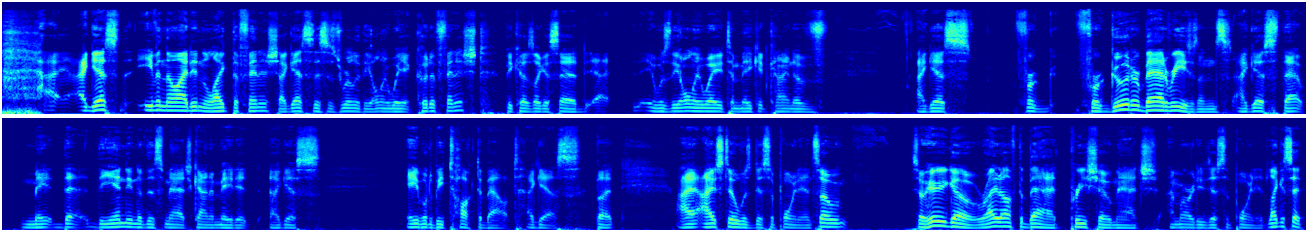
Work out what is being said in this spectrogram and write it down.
I, I guess even though I didn't like the finish, I guess this is really the only way it could have finished because, like I said, uh, it was the only way to make it kind of, I guess, for for good or bad reasons. I guess that made the the ending of this match kind of made it, I guess, able to be talked about. I guess, but I, I still was disappointed. So so here you go, right off the bat, pre-show match. I'm already disappointed. Like I said,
